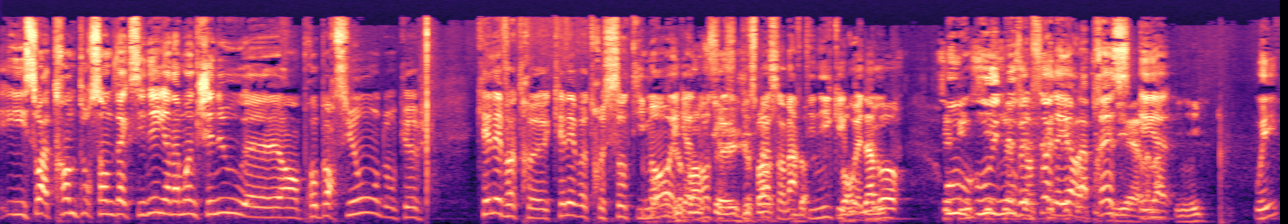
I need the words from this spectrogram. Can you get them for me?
ils sont à 30% de vaccinés. Il y en a moins que chez nous euh, en proportion. Donc, euh, quel est votre quel est votre sentiment Bon, également sur ce qui se passe en Martinique et Guadeloupe Ou- une ou une nouvelle fois, d'ailleurs, la presse particulière, et, la Martinique. Oui.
